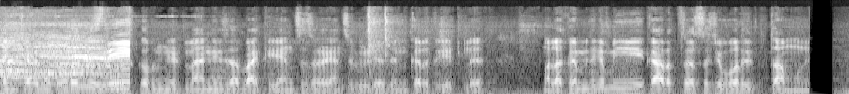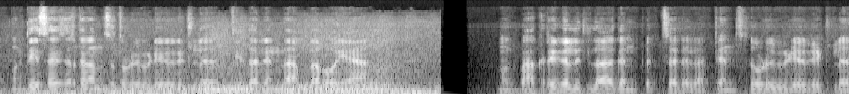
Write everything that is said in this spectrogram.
त्यांच्याकडनं थोडा जयघोष करून घेतला आणि जा बाकीच्यांचं सगळ्यांचं व्हिडिओ करत घेतलं मला कमीत कमी एक अर्धा तासाच्या वर थांबून मग देसाई सरकारांचं थोडं व्हिडिओ घेतलं ते झाल्यानंतर आपला रोया. मग भाकरे गलीतला गणपती चाललेला त्यांचं थोडं व्हिडिओ घेतलं.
